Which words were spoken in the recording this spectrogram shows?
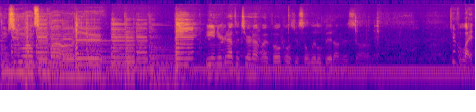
Think she wants some water. Ian, you're gonna have to turn up my vocals just a little bit on this song. Do you have a light?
